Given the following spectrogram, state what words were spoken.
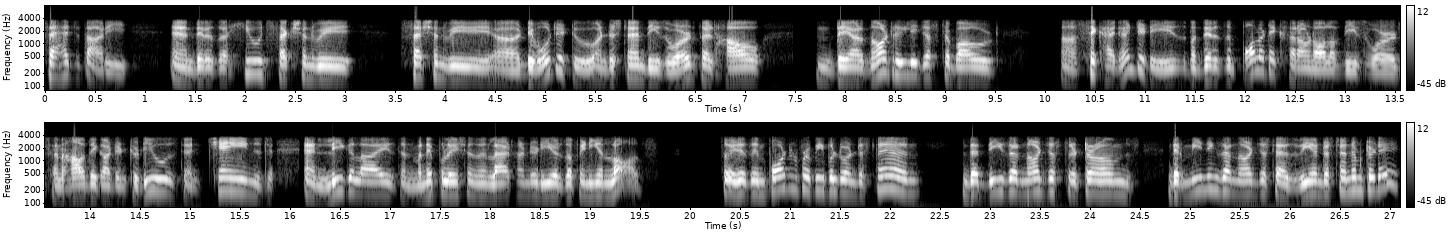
sahajdhari and there is a huge section we session we uh, devoted to understand these words that how they are not really just about uh, Sikh identities, but there is the politics around all of these words and how they got introduced and changed and legalized and manipulations in the last hundred years of Indian laws. So it is important for people to understand that these are not just the terms, their meanings are not just as we understand them today.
